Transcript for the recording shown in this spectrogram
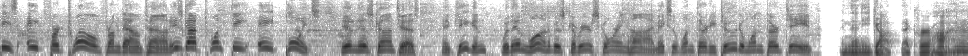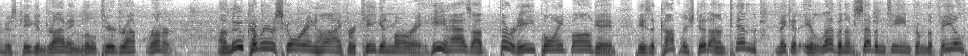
He's 8 for 12 from downtown. He's got 28 points in this contest. And Keegan within one of his career scoring high. Makes it 132 to 113. And then he got that career high. Here's Keegan driving, little teardrop runner. A new career scoring high for Keegan Murray. He has a 30 point ball game. He's accomplished it on 10, make it 11 of 17 from the field,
